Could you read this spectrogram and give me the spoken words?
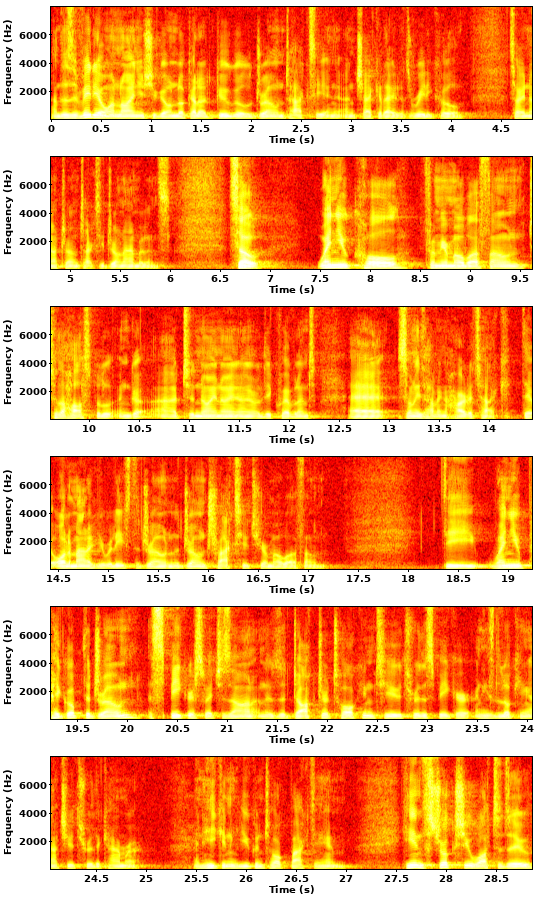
And there's a video online, you should go and look at it. Google drone taxi and, and check it out. It's really cool. Sorry, not drone taxi, drone ambulance. So when you call from your mobile phone to the hospital and go, uh, to 999 or the equivalent, uh, somebody's having a heart attack, they automatically release the drone, and the drone tracks you to your mobile phone. The, when you pick up the drone, a speaker switches on, and there's a doctor talking to you through the speaker, and he's looking at you through the camera. And he can, you can talk back to him. He instructs you what to do.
